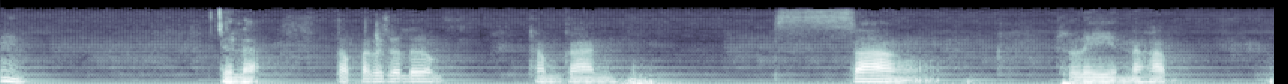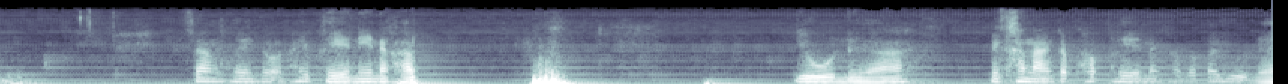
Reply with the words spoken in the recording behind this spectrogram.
อืม เสร็จแล้ว ต่อไปก็จะเริ่มทำการสร้างเพลนนะครับ สร้างเพลนก็ให้เพลนนี่นะครับ อยู่เหนือเป็นขนานกับท็อปเพลนนะครับ แล้วก็อยู่เหนือ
